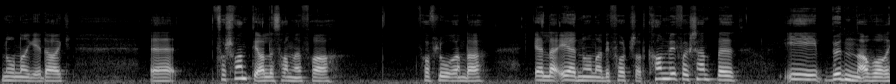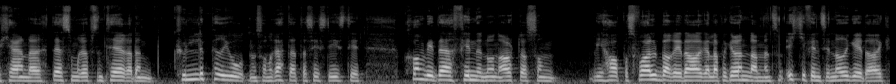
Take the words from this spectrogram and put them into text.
Nord-Norge i dag. Eh, forsvant de alle sammen fra, fra floraen da? Eller er noen av de fortsatt? Kan vi f.eks. i bunnen av våre kjerner, det som representerer den kuldeperioden sånn rett etter siste istid, kan vi der finne noen arter som vi har på Svalbard i dag eller på Grønland, men som ikke finnes i Norge i dag?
